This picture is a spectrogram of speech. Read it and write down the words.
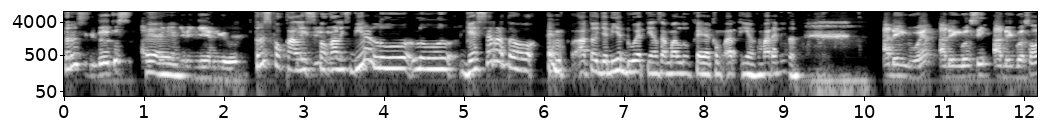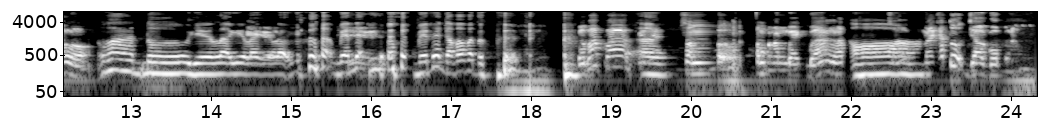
Terus? gitu terus Iya, iya. ngiringin gitu Terus vokalis vokalis dia lu lu geser atau em, atau jadinya duet yang sama lu kayak kemar yang kemarin itu? ada yang duet ada yang gue sih ada yang gue solo Waduh, gila gila gila gila. Bandnya bandnya gak apa-apa tuh. gak apa-apa Eh, sama temenan baik banget oh. Soalnya mereka tuh jago banget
